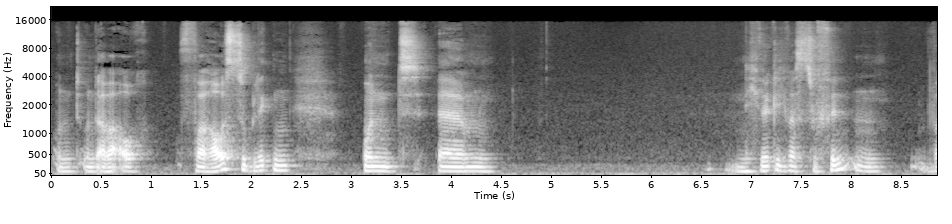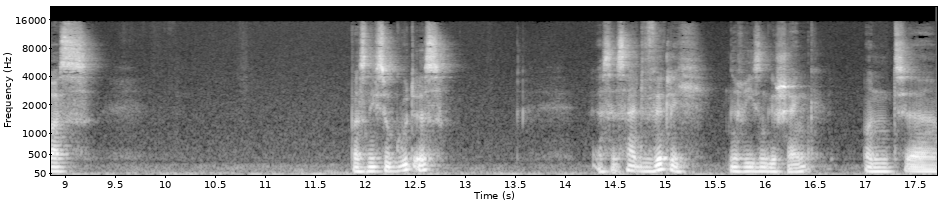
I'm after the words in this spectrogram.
und, und aber auch vorauszublicken und ähm, nicht wirklich was zu finden, was, was nicht so gut ist. Es ist halt wirklich ein Riesengeschenk. Und äh,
